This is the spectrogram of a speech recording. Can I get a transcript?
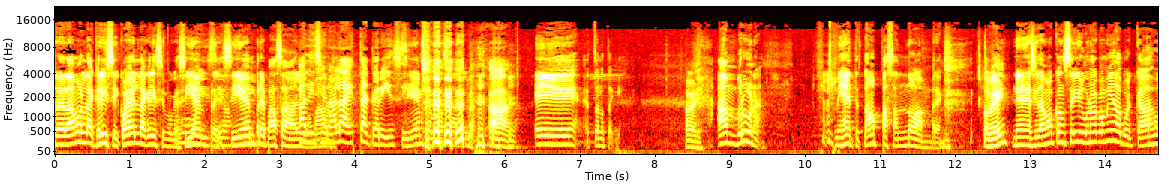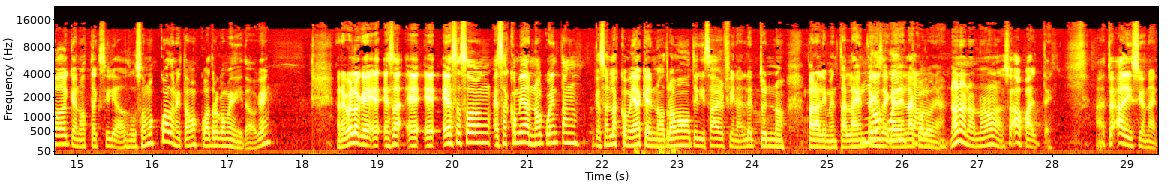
revelamos la crisis. ¿Cuál es la crisis? Porque siempre, Dios siempre pasa algo. Adicional mano. a esta crisis. Siempre pasa algo. Ajá. Eh, esto no está aquí. Ok. Hambruna. Mi gente, estamos pasando hambre. Ok. Necesitamos conseguir una comida por cada jugador que no está exiliado. So, somos cuatro, necesitamos cuatro comiditas, ¿ok? Recuerdo que e- esa- e- e- esas son esas comidas no cuentan, que son las comidas que nosotros vamos a utilizar al final del turno para alimentar a la gente No que se quede en la colonia. No, no, no, no, no, eso es aparte. Ah, Esto es adicional.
